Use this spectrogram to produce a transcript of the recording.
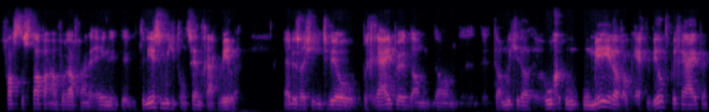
vaste stappen aan vooraf gaan. De ene, de, ten eerste moet je het ontzettend graag willen dus als je iets wil begrijpen, dan, dan, dan moet je dat, hoe, hoe, hoe meer je dat ook echt wilt begrijpen,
